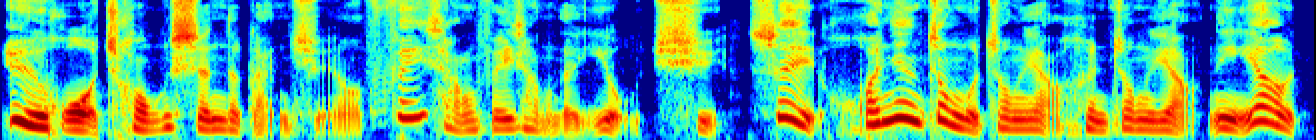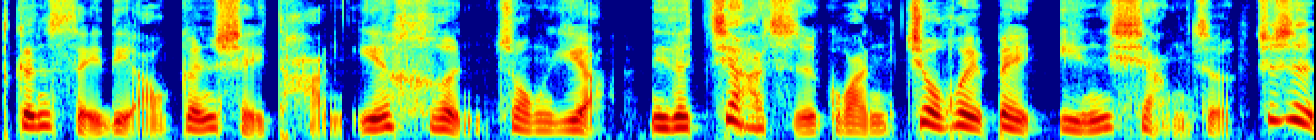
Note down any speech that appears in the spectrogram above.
浴火重生的感觉哦，非常非常的有趣。所以环境重不重要？很重要。你要跟谁聊，跟谁谈也很重要。你的价值观就会被影响着。就是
